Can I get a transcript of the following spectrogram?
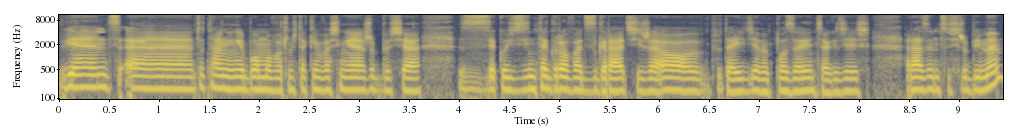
Więc e, totalnie nie było mowy o czymś takim właśnie, żeby się z, jakoś zintegrować, zgrać i że o, tutaj idziemy po zajęciach gdzieś razem coś robimy.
